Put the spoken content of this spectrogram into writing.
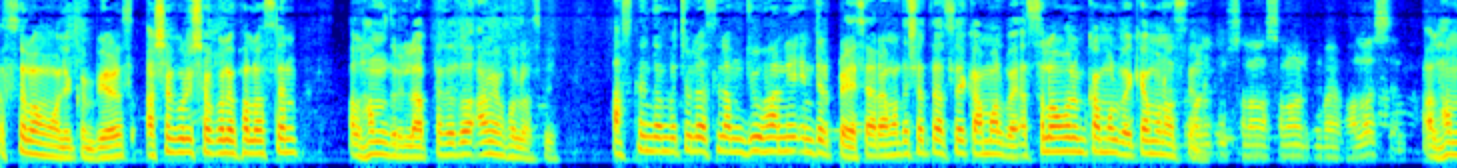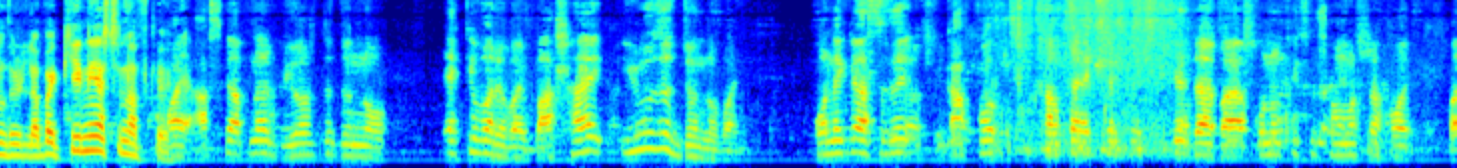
আসসালামু আলাইকুম ভিউয়ার্স আশা করি সকলে ভালো আছেন। আলহামদুলিল্লাহ আপনাদের তো আমি ভালো আছি। আজকে কিন্তু আমরা চলে আসলাম জুহানি এন্টারপ্রাইজ আর আমাদের সাথে আছে কামাল ভাই। আসসালামু আলাইকুম কামাল ভাই কেমন আছেন? ওয়ালাইকুম সালাম আসসালামু আলাইকুম ভাই ভালো আছেন? আলহামদুলিল্লাহ ভাই কি নিয়ে আসছেন আজকে? ভাই আজকে আপনার ভিউয়ারদের জন্য একেবারে ভাই বাসায় ইউজের জন্য ভাই। অনেকে আছে যে কাপড় হালকা একসাথে শিখে যায় বা কোনো কিছু সমস্যা হয় বা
